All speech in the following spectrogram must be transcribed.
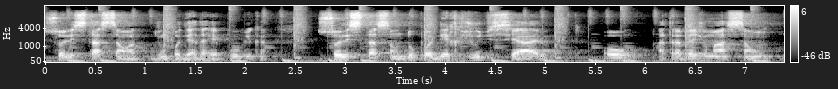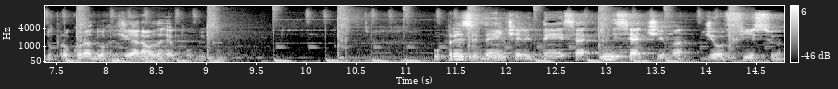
solicitação de um poder da República, solicitação do Poder Judiciário ou através de uma ação do Procurador-Geral da República. O presidente ele tem essa iniciativa de ofício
